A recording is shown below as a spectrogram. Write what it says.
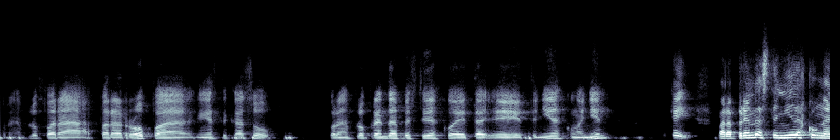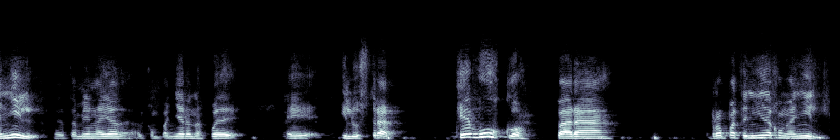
Por ejemplo, para, para ropa, en este caso, por ejemplo, prendas vestidas co- eh, eh, teñidas con añil. Para prendas teñidas con añil, eh, también allá el compañero nos puede eh, ilustrar. ¿Qué busco para ropa teñida con añil?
